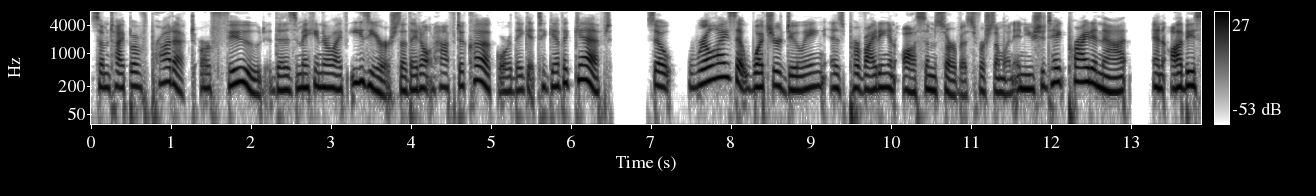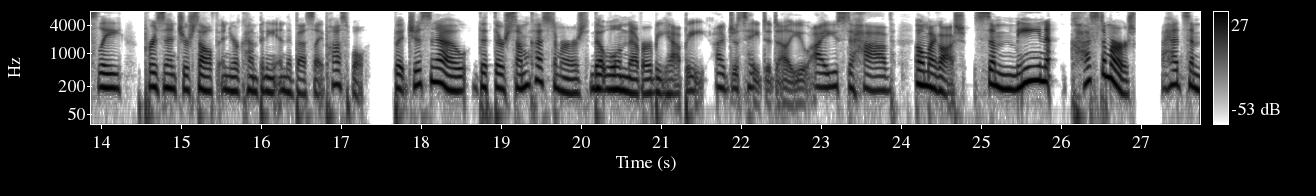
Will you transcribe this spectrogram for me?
Some type of product or food that is making their life easier so they don't have to cook or they get to give a gift. So realize that what you're doing is providing an awesome service for someone, and you should take pride in that and obviously present yourself and your company in the best light possible. But just know that there's some customers that will never be happy. I just hate to tell you. I used to have, oh my gosh, some mean customers I had some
